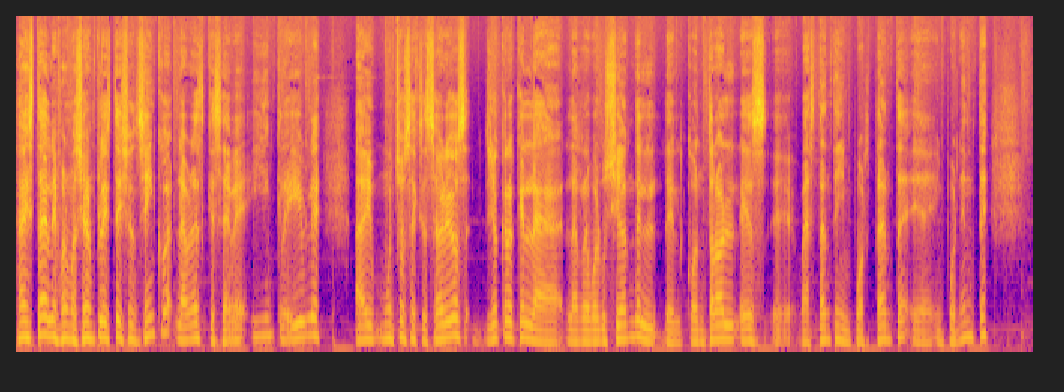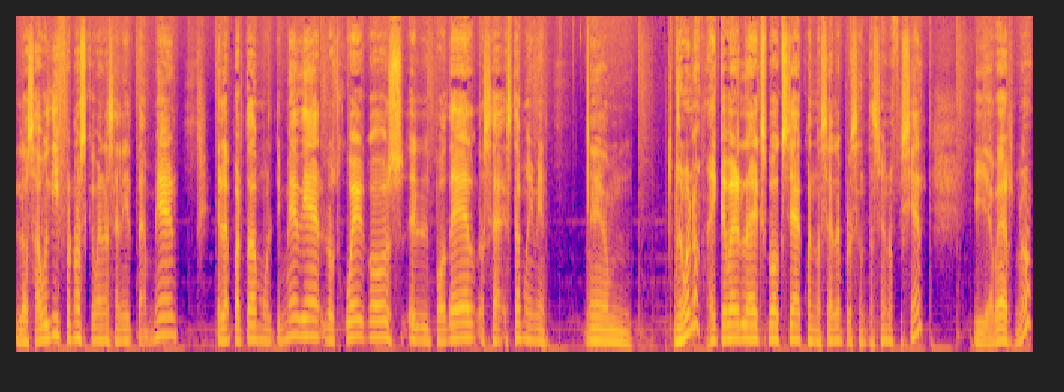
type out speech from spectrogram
ahí está la información PlayStation 5. La verdad es que se ve increíble. Hay muchos accesorios. Yo creo que la, revolución del, control es eh, bastante importante, eh, imponente. Los audífonos que van a salir también. El apartado multimedia, los juegos, el poder. O sea, está muy bien. Em, pero bueno, hay que ver la Xbox ya cuando sea la presentación oficial. Y a ver, ¿no?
